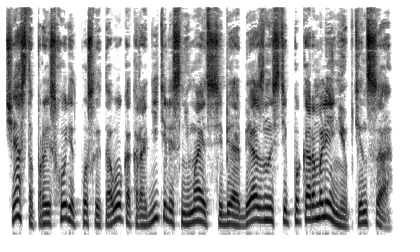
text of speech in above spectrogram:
часто происходит после того, как родители снимают с себя обязанности по кормлению птенца.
